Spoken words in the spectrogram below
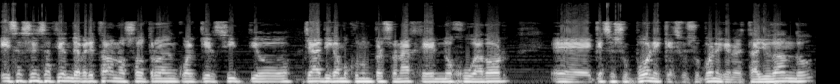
esa sensación de haber estado nosotros en cualquier sitio, ya digamos con un personaje no jugador, eh, que se supone, que se supone que nos está ayudando,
